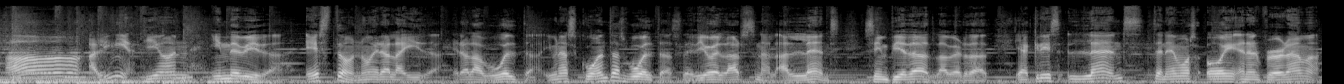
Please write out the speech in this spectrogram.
Bienvenidos a Alineación Indebida. Esto no era la ida, era la vuelta. Y unas cuantas vueltas le dio el Arsenal al Lens, sin piedad, la verdad. Y a Chris Lens tenemos hoy en el programa,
